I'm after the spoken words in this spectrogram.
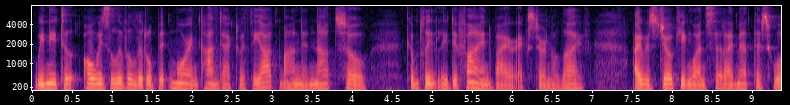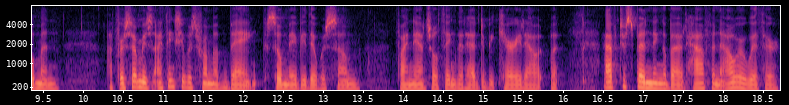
We need to always live a little bit more in contact with the Atman and not so completely defined by our external life. I was joking once that I met this woman for some reason, I think she was from a bank, so maybe there was some financial thing that had to be carried out. But after spending about half an hour with her,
